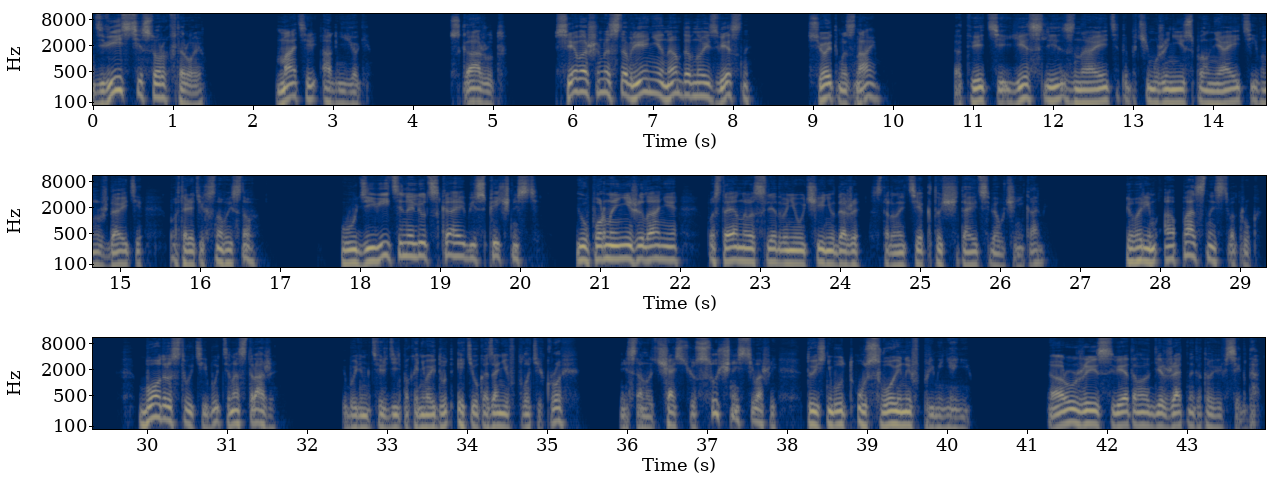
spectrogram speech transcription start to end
242. Матерь Агни-йоги. Скажут, все ваши наставления нам давно известны, все это мы знаем. Ответьте, если знаете, то почему же не исполняете и вынуждаете повторять их снова и снова? Удивительна людская беспечность и упорное нежелание постоянного следования учению даже стороны тех, кто считает себя учениками. Говорим, опасность вокруг. Бодрствуйте и будьте на страже. И будем твердить, пока не войдут эти указания в плоть и кровь, не станут частью сущности вашей, то есть не будут усвоены в применении. Оружие света надо держать наготове всегда.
